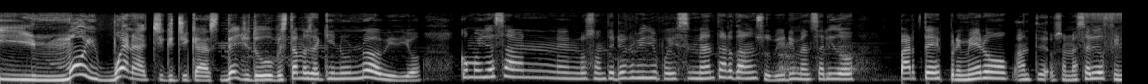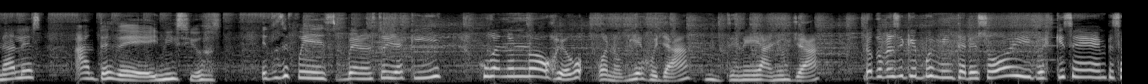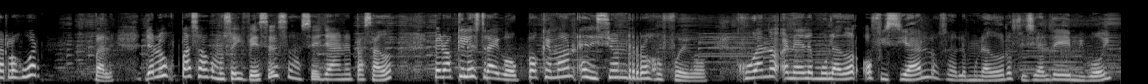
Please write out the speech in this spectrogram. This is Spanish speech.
Y muy buenas chicas de YouTube, estamos aquí en un nuevo vídeo. Como ya saben en los anteriores vídeos pues me han tardado en subir y me han salido partes primero, antes, o sea me han salido finales antes de inicios. Entonces pues bueno estoy aquí jugando un nuevo juego, bueno viejo ya, tiene años ya. Lo que pasa es que pues me interesó y pues quise empezarlo a jugar Vale, ya lo he pasado como seis veces, hace ya en el pasado. Pero aquí les traigo Pokémon Edición Rojo Fuego. Jugando en el emulador oficial, o sea, el emulador oficial de Mi Boy.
